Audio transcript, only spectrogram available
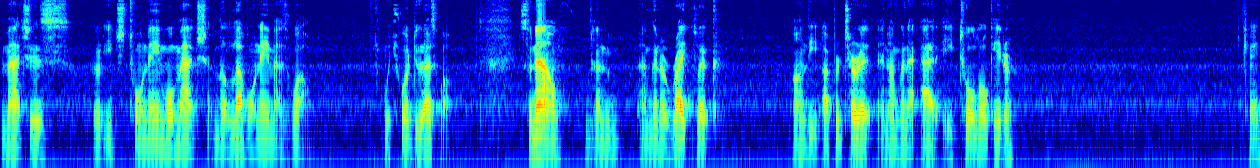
matches, or each tool name will match the level name as well, which we'll do as well. So now, I'm going to right click on the upper turret and I'm going to add a tool locator. Okay,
